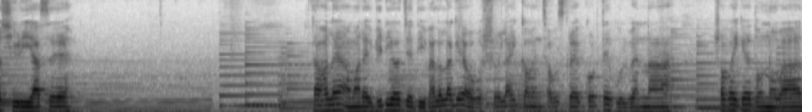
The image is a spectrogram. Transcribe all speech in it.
সিঁড়ি আছে। তাহলে আমার এই ভিডিও যদি ভালো লাগে, অবশ্যই লাইক, কমেন্ট, সাবস্ক্রাইব করতে ভুলবেন না। সবাইকে ধন্যবাদ।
